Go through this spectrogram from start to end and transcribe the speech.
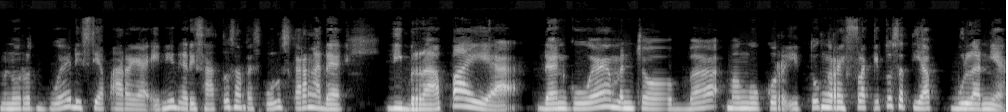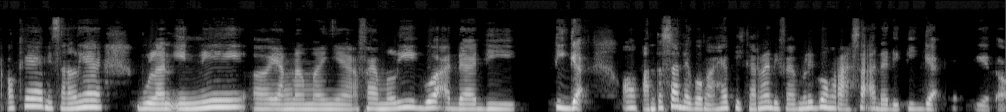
menurut gue di setiap area ini dari 1 sampai 10 sekarang ada di berapa ya? Dan gue mencoba mengukur itu, ngereflek itu setiap bulannya. Oke, okay, misalnya bulan ini uh, yang namanya family gue ada di tiga oh pantesan ya gue gak happy karena di family gue ngerasa ada di tiga gitu.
